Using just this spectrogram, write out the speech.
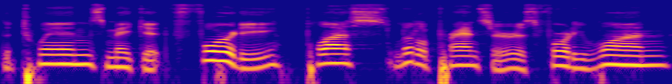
The twins make it 40, plus Little Prancer is 41,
